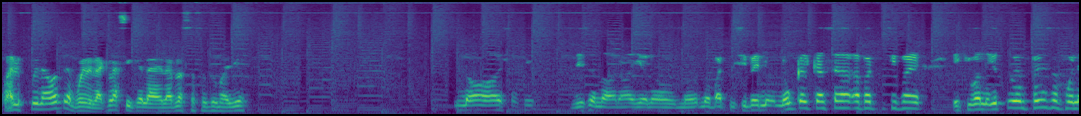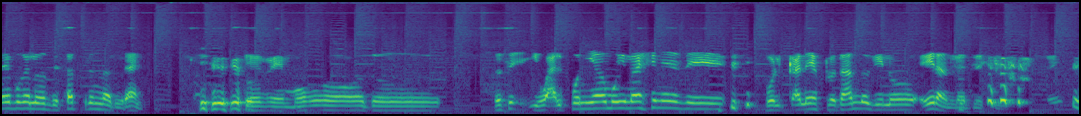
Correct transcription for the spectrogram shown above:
¿Cuál fue la otra? Bueno, la clásica, la de la Plaza Sotomayor. No, eso sí. Eso no, no, yo no, no, no participé, no- nunca alcancé a participar. Es que cuando yo estuve en prensa fue la época de los desastres naturales. terremotos. Entonces, igual poníamos imágenes de volcanes explotando que no eran los de Chile, ¿sí?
